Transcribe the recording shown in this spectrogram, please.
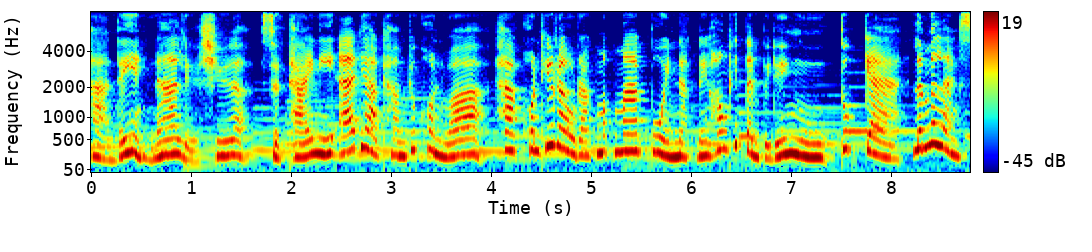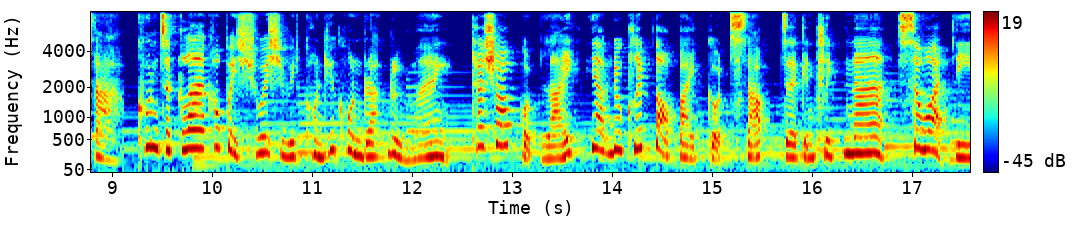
หาญได้อย่างน่าเหลือเชื่อ สุดท้ายนี้แอดอยากถามทุกคนว่า หากคนที่เรารักมากๆ ป่วยหนักในห้องที่เต็มไปด้วยงู ตุ๊กแก และแมลงสาบ คุณจะกล้าเข้าไปช่วยชีวิตคนที่คุณรักหรือไม่ ถ้าชอบกดไลค์ อยากดูคลิปต่อไปกดซับ เจอกันคลิปหน้า สวัสดี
